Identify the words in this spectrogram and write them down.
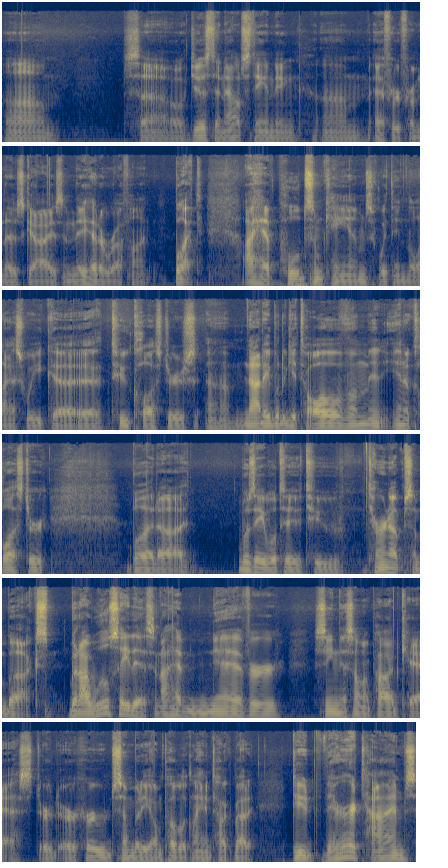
Um, so just an outstanding um, effort from those guys, and they had a rough hunt. But I have pulled some cams within the last week, uh, two clusters. Um, not able to get to all of them in, in a cluster, but uh, was able to to turn up some bucks. But I will say this, and I have never seen this on a podcast or, or heard somebody on public land talk about it. Dude, there are times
